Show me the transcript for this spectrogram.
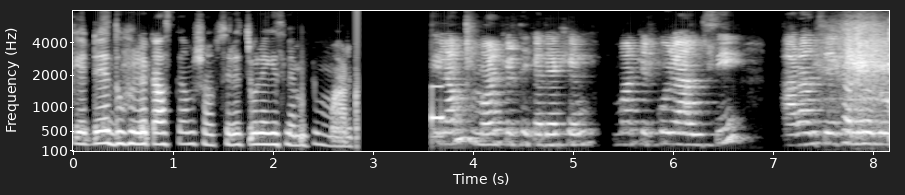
কেটে দুপুরের কাজ কাম সব ছেড়ে চলে গেছিলাম একটু মার্কেট এলাম, মার্কেট থেকে দেখেন, মার্কেট করে আনছি। আর আনছি এখানে হলো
